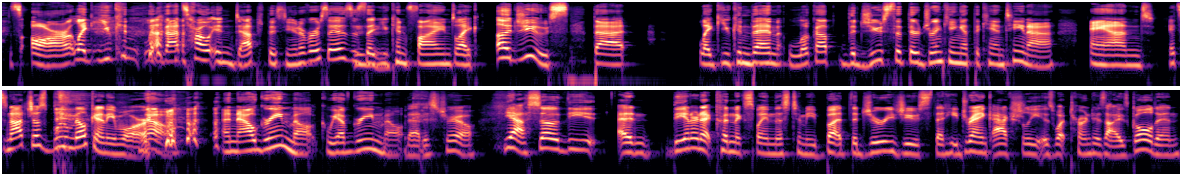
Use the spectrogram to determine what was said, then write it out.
are like you can like that's how in depth this universe is is that you mm-hmm. can find like a juice that like you can then look up the juice that they're drinking at the cantina and It's not just blue milk anymore. no. and now green milk. We have green milk. That is true. Yeah, so the and the internet couldn't explain this to me, but the jury juice that he drank actually is what turned his eyes golden,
